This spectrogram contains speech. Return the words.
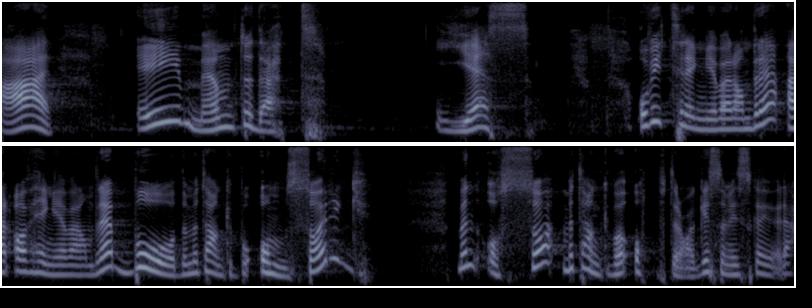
er. Amen to that. Yes. Og vi trenger hverandre, er avhengige av hverandre, både med tanke på omsorg, men også med tanke på oppdraget som vi skal gjøre.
